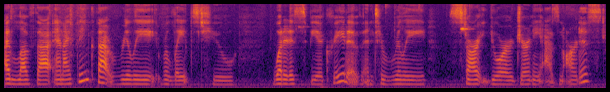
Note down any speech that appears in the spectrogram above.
I love that. And I think that really relates to what it is to be a creative and to really start your journey as an artist.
